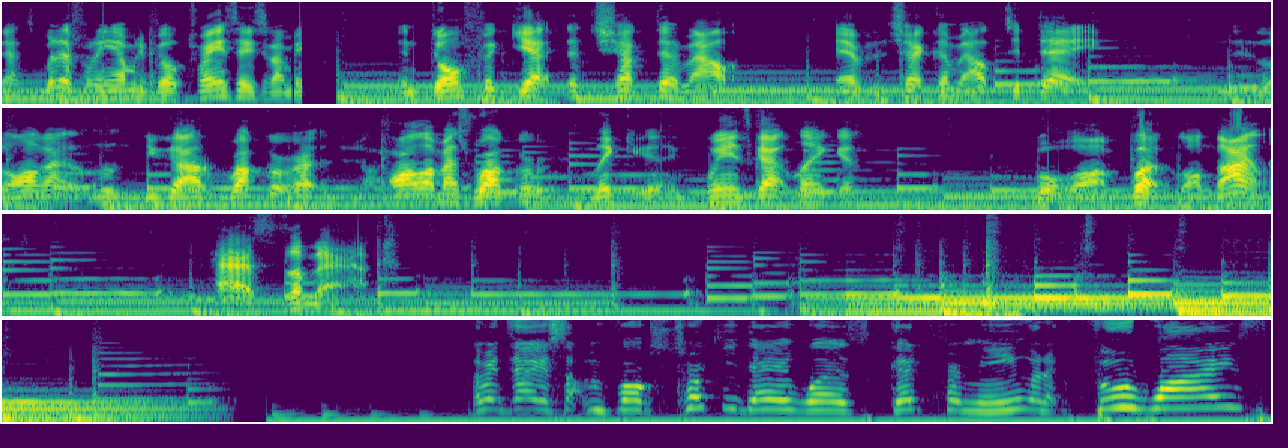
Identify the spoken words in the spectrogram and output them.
that's minutes from the Amityville train station. I mean, and don't forget to check them out and check them out today. Long Island, you got Rucker, Harlem has Rucker, Lincoln, Queens got Lincoln, but, but Long Island has the Mac. Let me tell you something, folks. Turkey Day was good for me when it food wise,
